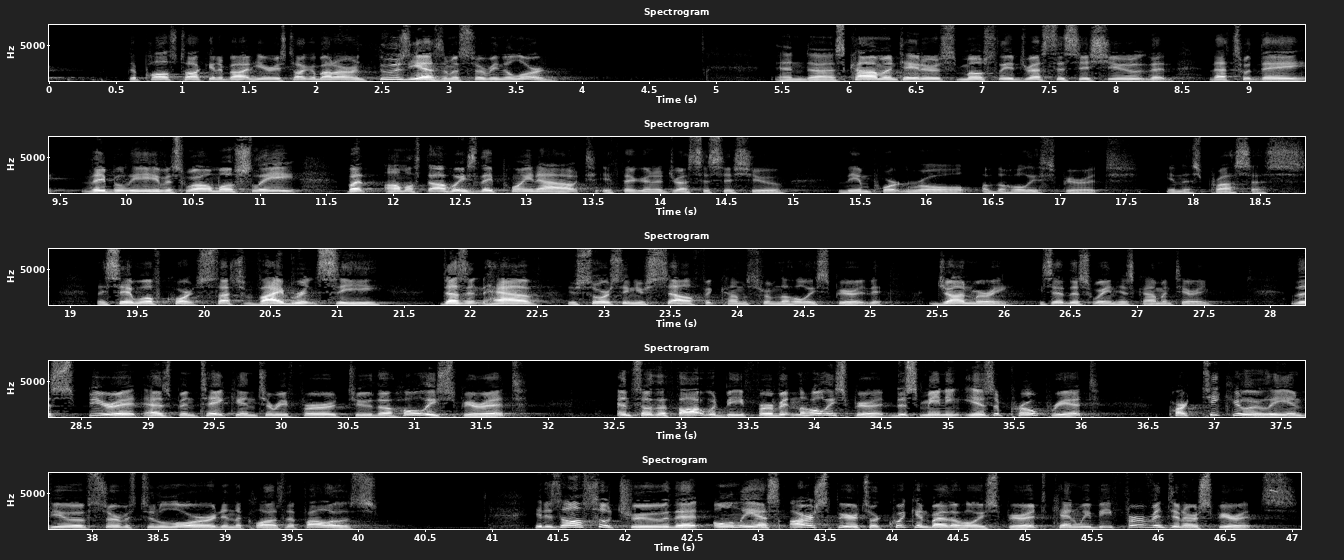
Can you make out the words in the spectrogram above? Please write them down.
that Paul's talking about here. He's talking about our enthusiasm of serving the Lord. And uh, as commentators mostly address this issue, that that's what they, they believe as well, mostly. But almost always they point out, if they're going to address this issue, the important role of the Holy Spirit in this process. They say, well, of course, such vibrancy doesn't have your source in yourself, it comes from the Holy Spirit. John Murray, he said this way in his commentary The Spirit has been taken to refer to the Holy Spirit, and so the thought would be fervent in the Holy Spirit. This meaning is appropriate, particularly in view of service to the Lord in the clause that follows. It is also true that only as our spirits are quickened by the Holy Spirit can we be fervent in our spirits.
